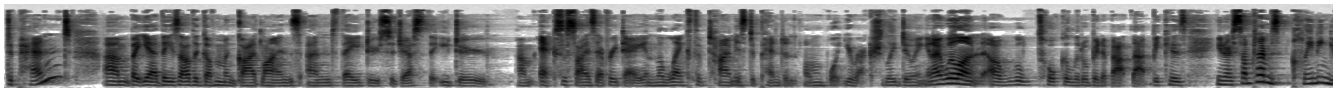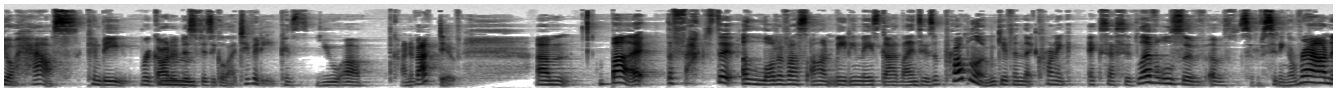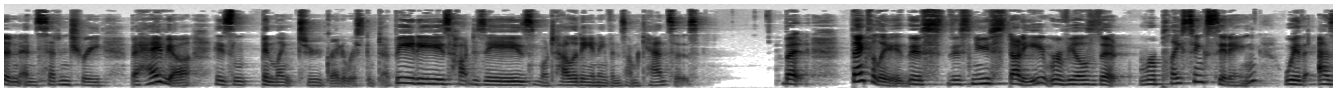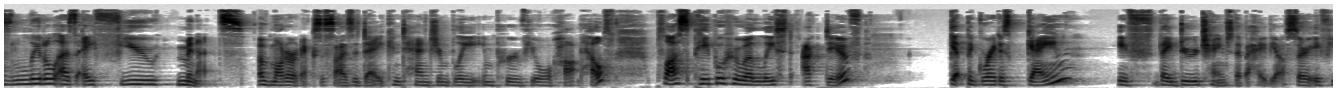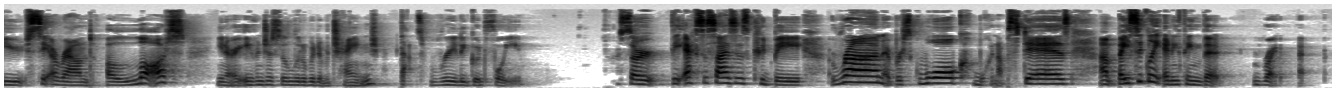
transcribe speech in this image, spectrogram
depend, um, but yeah, these are the government guidelines, and they do suggest that you do um, exercise every day, and the length of time is dependent on what you're actually doing. And I will I will talk a little bit about that because you know sometimes cleaning your house can be regarded mm. as physical activity because you are kind of active. Um, but the fact that a lot of us aren't meeting these guidelines is a problem, given that chronic excessive levels of, of sort of sitting around and, and sedentary behavior has been linked to greater risk of diabetes, heart disease, mortality, and even some cancers. But thankfully, this, this new study reveals that replacing sitting with as little as a few minutes of moderate exercise a day can tangibly improve your heart health. Plus, people who are least active get the greatest gain if they do change their behavior. So if you sit around a lot, you know, even just a little bit of a change, that's really good for you. So the exercises could be a run, a brisk walk, walking upstairs, um, basically anything that right,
